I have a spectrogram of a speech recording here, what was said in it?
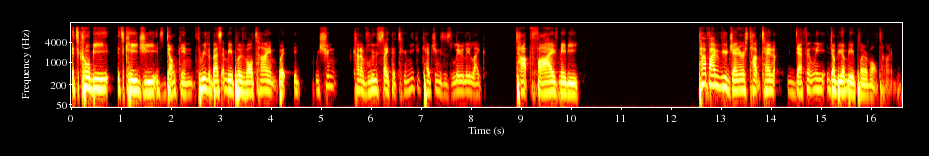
it's Kobe, it's KG, it's Duncan, three of the best NBA players of all time. But it, we shouldn't kind of lose sight that Tamika Catchings is literally like top five, maybe top five of your generous, top 10, definitely WNBA player of all time.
